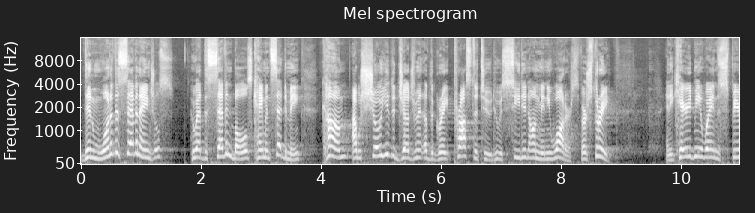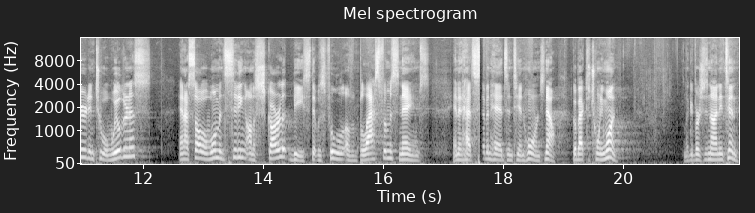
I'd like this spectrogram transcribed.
Then one of the seven angels who had the seven bowls came and said to me, Come, I will show you the judgment of the great prostitute who is seated on many waters. Verse 3 and he carried me away in the spirit into a wilderness And I saw a woman sitting on a scarlet beast that was full of blasphemous names, and it had seven heads and ten horns. Now, go back to 21. Look at verses 9 and 10.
